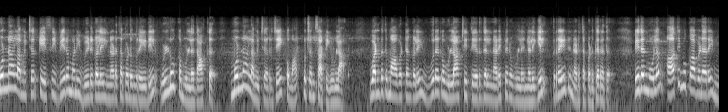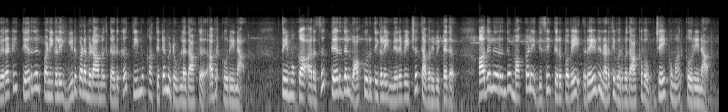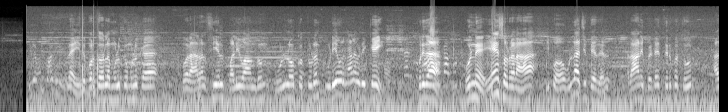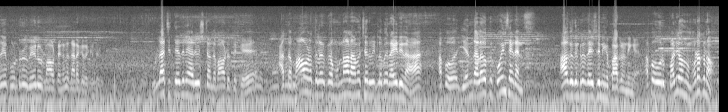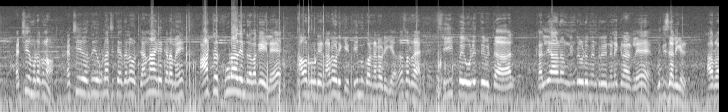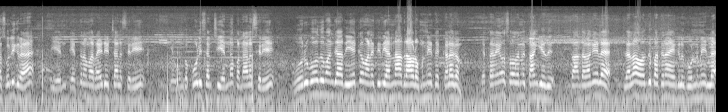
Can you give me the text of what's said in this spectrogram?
முன்னாள் அமைச்சர் K C Veeramani வீடுகளில் நடத்தப்படும் ரெய்டில் உள்நோக்கம் உள்ளதாக முன்னாள் அமைச்சர் ஜெயக்குமார் குற்றம் சாட்டியுள்ளார். ஒன்பது மாவட்டங்களில் ஊரக உள்ளாட்சி தேர்தல் நடைபெறவுள்ள நிலையில் ரெய்டு நடத்தப்படுகிறது. இதன் மூலம் அதிமுகவினரை மிரட்டி தேர்தல் பணிகளில் ஈடுபட விடாமல் தடுக்க திமுக திட்டமிட்டுள்ளதாக அவர் கூறினார். திமுக அரசு தேர்தல் வாக்குறுதிகளை நிறைவேற்ற தவறிவிட்டது. அதிலிருந்து மக்களை திசை திருப்பவே ரெய்டு நடத்தி வருவதாகவும் ஜெயக்குமார் கூறினார். இல்லை இது பொறுத்தவரையில் முழுக்க முழுக்க ஒரு அரசியல் பழிவாங்கும் உள்நோக்கத்துடன் கூடிய ஒரு நடவடிக்கை. புரியுதா? ஒன்று ஏன் சொல்கிறேன்னா இப்போது உள்ளாட்சி தேர்தல் ராணிப்பேட்டை திருப்பத்தூர் அதே போன்று வேலூர் மாவட்டங்களில் நடக்கிறது உள்ளாட்சி தேர்தலையும் அறிவிச்சிட்ட அந்த மாவட்டத்துக்கு அந்த மாவட்டத்தில் இருக்கிற முன்னாள் அமைச்சர் வீட்டில் போய் ரைடுனா அப்போது எந்த அளவுக்கு கோயின்சைடன்ஸ் ஆகுதுன்றது தயவுசெய்து நீங்கள் பார்க்கணும் நீங்கள் அப்போது ஒரு பழிவாங்க முடக்கணும் கட்சியை முடக்கணும். கட்சி வந்து உள்ளாட்சி தேர்தலில் ஒரு ஜனநாயக கடமை ஆற்றக்கூடாது என்ற வகையில் அவர்களுடைய நடவடிக்கை திமுக நடவடிக்கை. அதான் சொல்கிறேன் சீப்பை ஒழித்து விட்டால் கல்யாணம் நின்றுவிடும் என்று நினைக்கிறார்களே புத்திசாலிகள். அவர் நான் சொல்லிக்கிறேன் என் எத்தனை மாதிரி ரைடு அடித்தாலும் சரி உங்கள் போலீஸ் அமிச்சு என்ன பண்ணாலும் சரி ஒருபோதும் அஞ்சாத இயக்கம் அனைத்து இந்திய அண்ணா திராவிட முன்னேற்ற கழகம் எத்தனையோ சோதனை தாங்கியது. ஸோ அந்த வகையில் இதெல்லாம் வந்து பார்த்தீங்கன்னா எங்களுக்கு ஒன்றுமே இல்லை.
